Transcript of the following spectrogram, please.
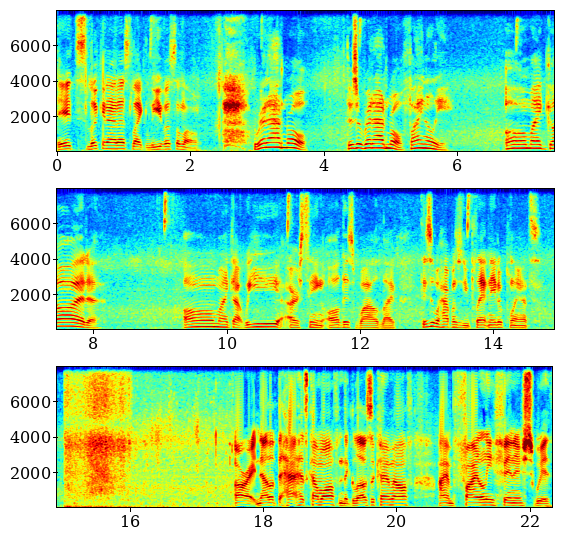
It's looking at us like leave us alone. red Admiral. There's a red Admiral, finally. Oh my god. Oh my god, we are seeing all this wildlife. This is what happens when you plant native plants. All right, now that the hat has come off and the gloves have come off, I am finally finished with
